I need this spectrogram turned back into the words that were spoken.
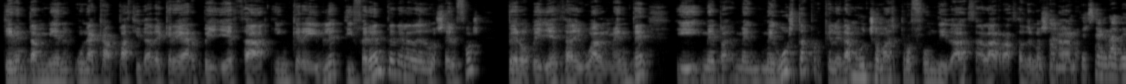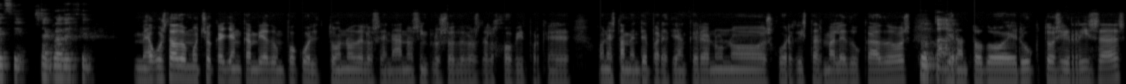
tienen también una capacidad de crear belleza increíble, diferente de la de los elfos, pero belleza igualmente. Y me, gusta porque le da mucho más profundidad a la raza de los enanos. Se agradece, se agradece. Me ha gustado mucho que hayan cambiado un poco el tono de los enanos, incluso de los del Hobbit, porque honestamente parecían que eran unos juerguistas mal educados y eran todo eructos y risas.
